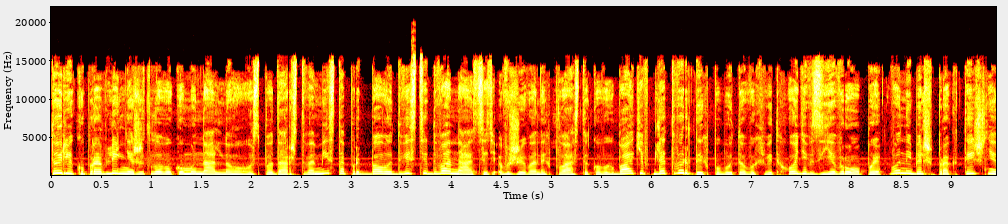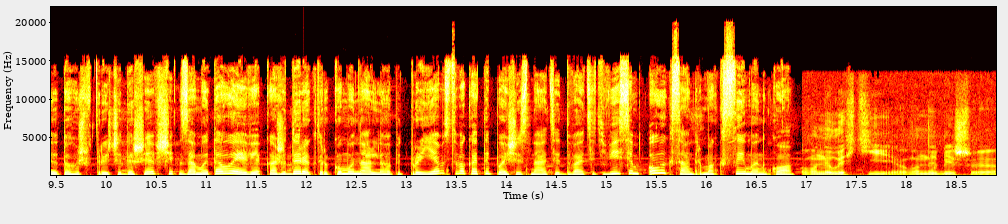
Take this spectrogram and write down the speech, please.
Торік управління житлово-комунального господарства міста придбало 212 вживаних пластикових баків для твердих побутових відходів з Європи. Вони більш практичні, до того ж втричі дешевші за металеві, каже директор комунального підприємства КТП 1628 Олександр Максименко. Вони легкі, вони більш е,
